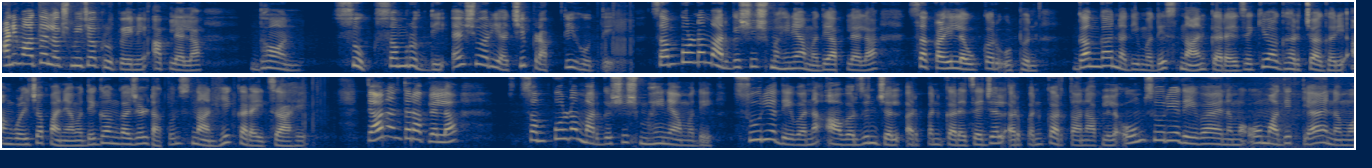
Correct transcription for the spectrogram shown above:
आणि माता लक्ष्मीच्या कृपेने आपल्याला धन सुख समृद्धी ऐश्वर्याची प्राप्ती होते. संपूर्ण मार्गशीर्ष महिन्यामध्ये आपल्याला सकाळी लवकर उठून गंगा नदीमध्ये स्नान करायचे किंवा घरच्या घरी आंघोळीच्या पाण्यामध्ये गंगाजल टाकून स्नान हे करायचं आहे. त्यानंतर आपल्याला संपूर्ण मार्गशीर्ष महिन्यामध्ये सूर्यदेवांना आवर्जून जल अर्पण करायचं आहे जल अर्पण करताना आपल्याला ओम सूर्यदेवाय नम ओम आदित्याय नम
